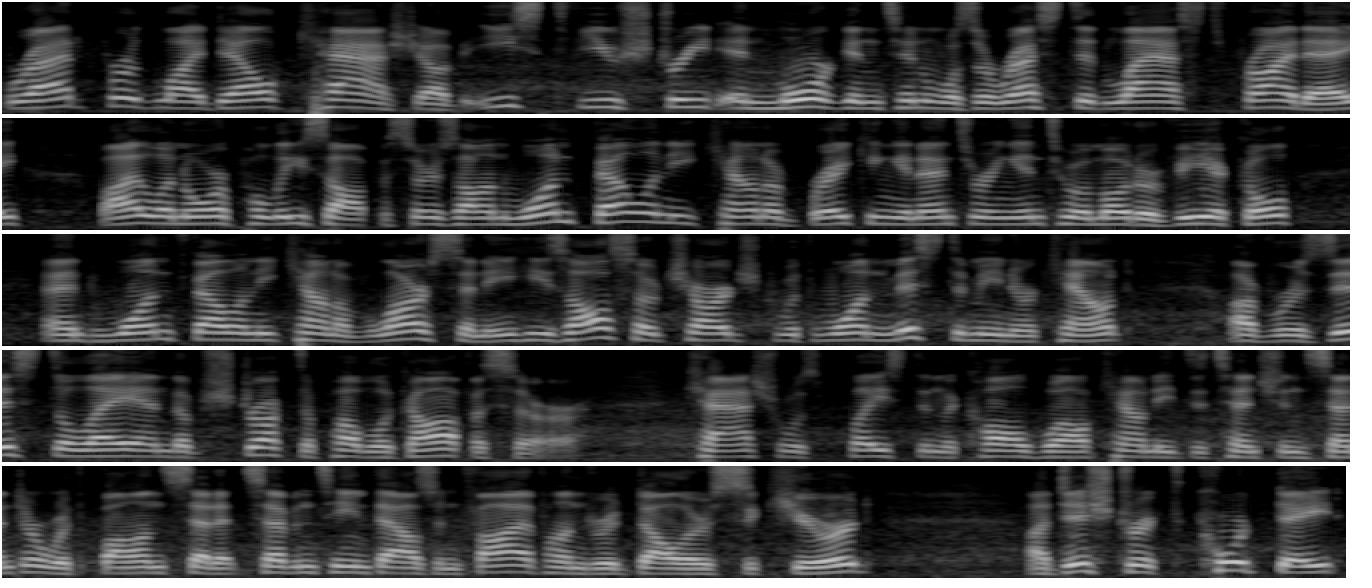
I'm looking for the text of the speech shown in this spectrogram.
Bradford Lydell Cash of Eastview Street in Morganton was arrested last Friday by Lenoir police officers on one felony count of breaking and entering into a motor vehicle and one felony count of larceny. He's also charged with one misdemeanor count of resist, delay, and obstruct a public officer. Cash was placed in the Caldwell County Detention Center with bonds set at $17,500 secured. A district court date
